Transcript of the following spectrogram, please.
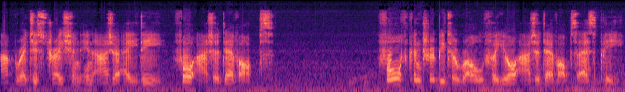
app registration in Azure AD, for Azure DevOps. Fourth contributor role for your Azure DevOps SP.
